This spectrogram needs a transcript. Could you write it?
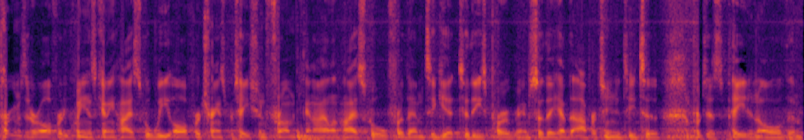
programs that are offered at Queens County High School, we offer transportation from Kent Island High School for them to get to these programs, so they have the opportunity to participate in all of them.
